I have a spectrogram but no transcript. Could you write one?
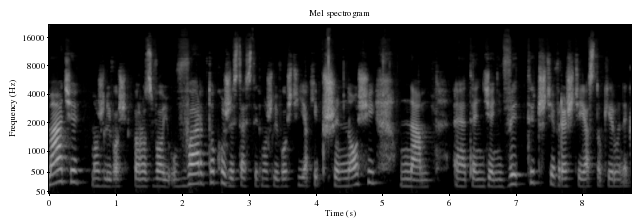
macie możliwość rozwoju. Warto korzystać z tych możliwości, jakie przynosi nam e, ten dzień. Wytyczcie wreszcie jasno kierunek.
